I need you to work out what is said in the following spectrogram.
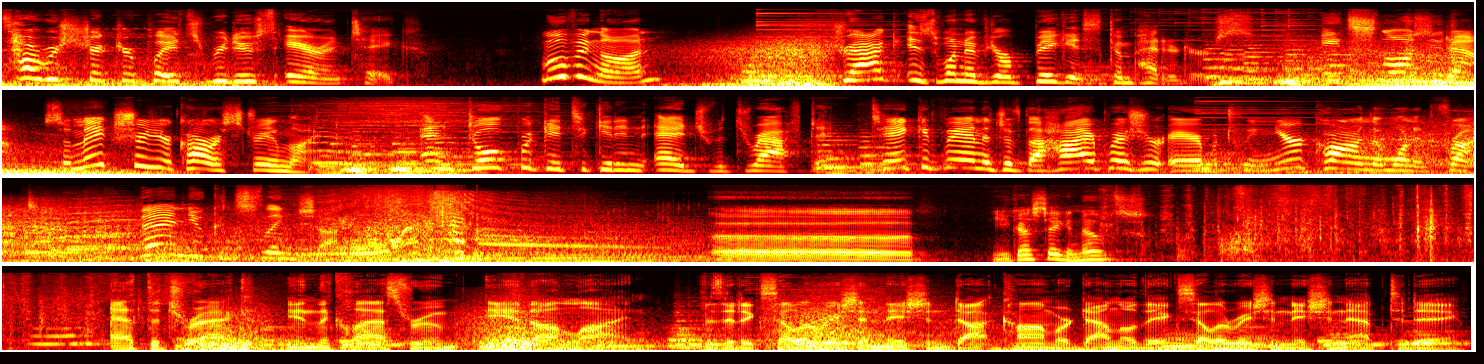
That's how restrictor plates reduce air intake. Moving on. Drag is one of your biggest competitors. It slows you down, so make sure your car is streamlined. And don't forget to get an edge with drafting. Take advantage of the high pressure air between your car and the one in front. Then you can slingshot. Uh, you guys taking notes? At the track, in the classroom, and online. Visit accelerationnation.com or download the Acceleration Nation app today.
